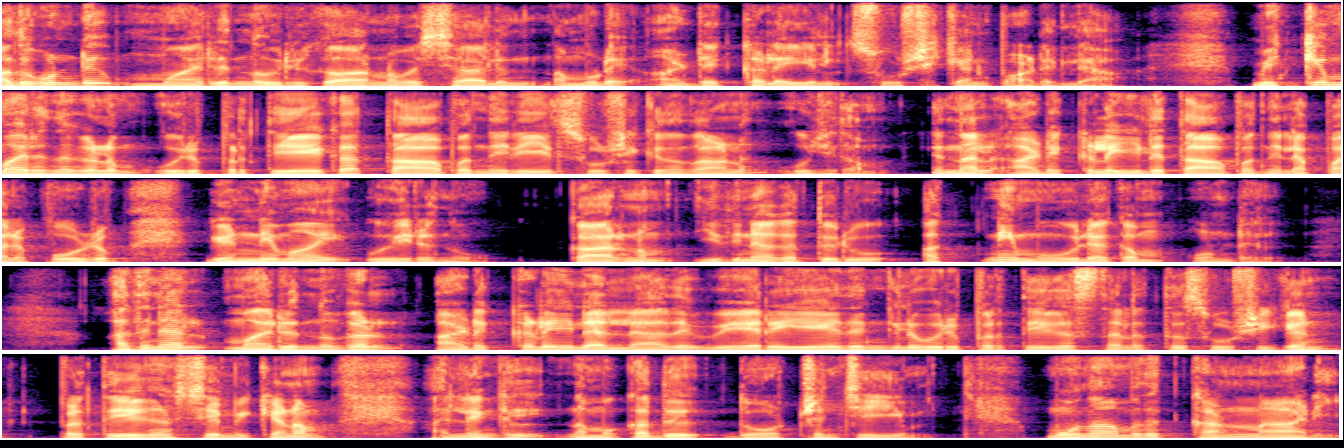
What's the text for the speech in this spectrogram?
അതുകൊണ്ട് മരുന്ന് ഒരു കാരണവശാലും നമ്മുടെ അടുക്കളയിൽ സൂക്ഷിക്കാൻ പാടില്ല. മിക്ക മരുന്നുകളും ഒരു പ്രത്യേക താപനിലയിൽ സൂക്ഷിക്കുന്നതാണ് ഉചിതം. എന്നാൽ അടുക്കളയിലെ താപനില പലപ്പോഴും ഗണ്യമായി ഉയരുന്നു. കാരണം ഇതിനകത്തൊരു അഗ്നിമൂലകം ഉണ്ട്. അതിനാൽ മരുന്നുകൾ അടുക്കളയിലല്ലാതെ വേറെ ഏതെങ്കിലും ഒരു പ്രത്യേക സ്ഥലത്ത് സൂക്ഷിക്കാൻ പ്രത്യേകം ശ്രമിക്കണം അല്ലെങ്കിൽ നമുക്കത് ദോഷം ചെയ്യും. മൂന്നാമത് കണ്ണാടി.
